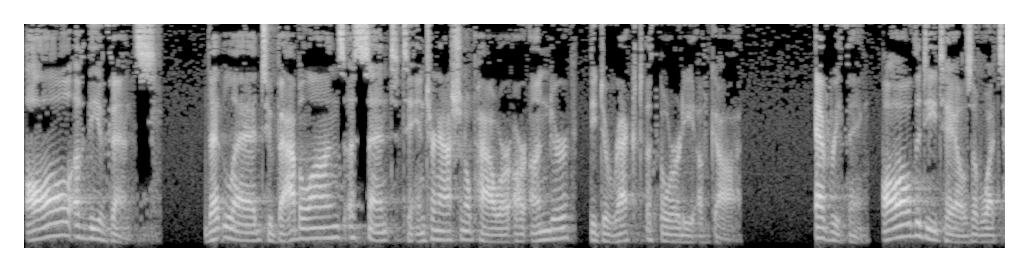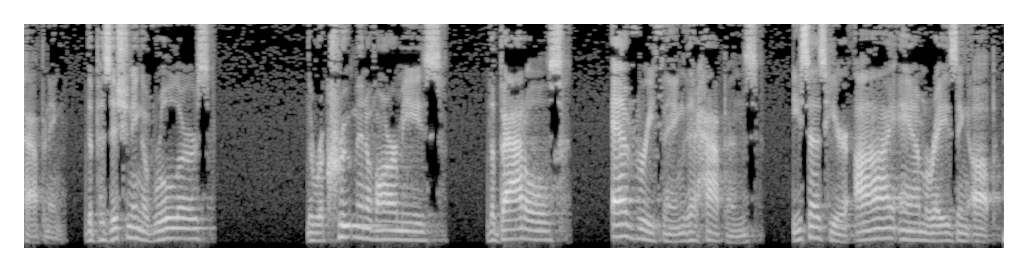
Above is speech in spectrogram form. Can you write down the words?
All of the events that led to Babylon's ascent to international power are under the direct authority of God. Everything, all the details of what's happening, the positioning of rulers, the recruitment of armies, the battles, everything that happens, he says here, I am raising up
